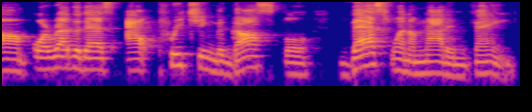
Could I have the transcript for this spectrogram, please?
um, or rather that's out preaching the gospel, that's when I'm not in vain.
